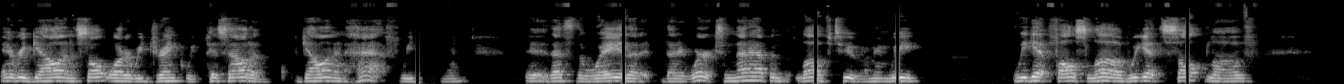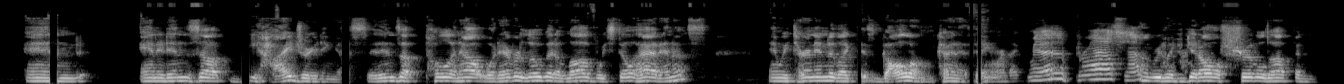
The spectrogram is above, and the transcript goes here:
every gallon of salt water we drink, we piss out a gallon and a half. We that's the way that it that it works, and that happens with love too. I mean, we we get false love, we get salt love, and and it ends up dehydrating us. It ends up pulling out whatever little bit of love we still had in us, and we turn into like this golem kind of thing. We're like, yeah, precious. We like get all shriveled up, and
